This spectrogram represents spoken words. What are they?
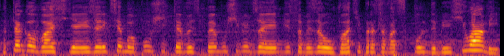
Dlatego właśnie, jeżeli chcemy opuścić tę wyspę, musimy wzajemnie sobie zaufać i pracować wspólnymi siłami.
